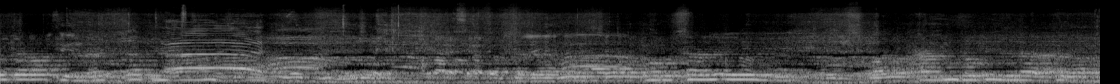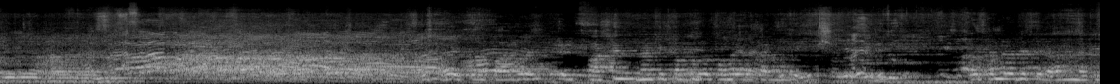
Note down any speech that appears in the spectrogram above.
ربك رب العزة عما يصفون وسلام على المرسلين والحمد لله رب العالمين পাশে নাকি শব্দগুলো কমাই রাখা ওই সামনে দেখতে দেখান নাকি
